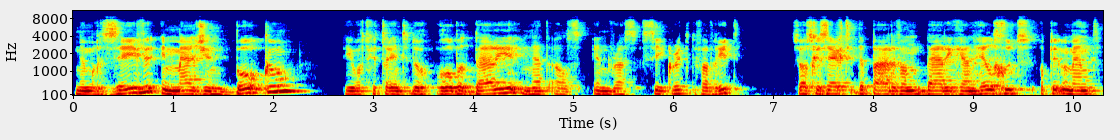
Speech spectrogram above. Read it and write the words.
nummer 7 Imagine Boko. Die wordt getraind door Robert Barry, net als Indra's Secret, de favoriet. Zoals gezegd, de paarden van Bergen gaan heel goed op dit moment.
